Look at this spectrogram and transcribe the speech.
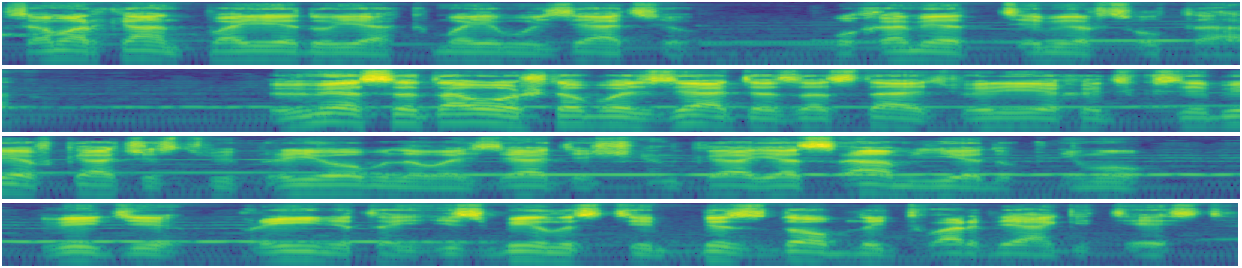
В Самарканд поеду я к моему зятю, Мухаммед Тимир Султану. Вместо того, чтобы зятя заставить переехать к себе в качестве приемного зятя щенка, я сам еду к нему в виде принятой из милости бездомной тварняги тести.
